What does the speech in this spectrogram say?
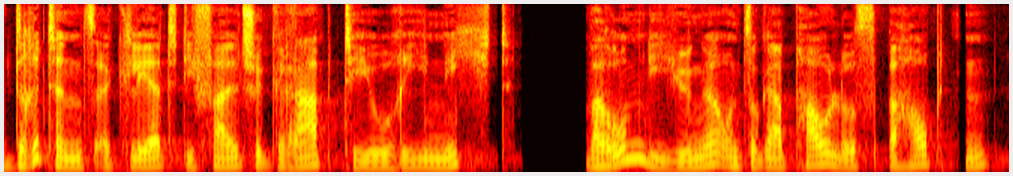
Drittens erklärt die falsche Grabtheorie nicht, warum die Jünger und sogar Paulus behaupten,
